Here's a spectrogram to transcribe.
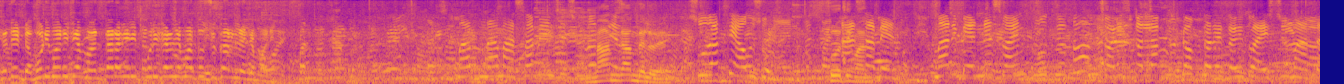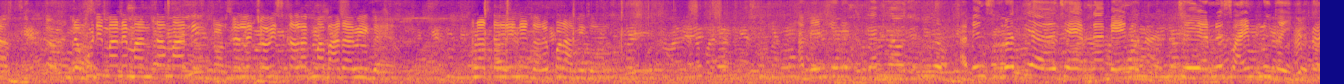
તેથી ડબડી મારી જે માનતા રાખી પૂરી કરી લે મારે તો સ્વીકારી લેજે મારી. મારું નામ આશાબેન છે સુરત નામ ગામ પેલું સુરતથી આવું છું. સુરતથી બેન આશાબેન મારી બેનને સ્વાઇન ફ્લૂ થયો હતો. ચોવીસ કલાકનું ડૉક્ટરે કહ્યું હતું આઈસીયુમાં હતા. ડબુડી માને માનતા માની એટલે ચોવીસ કલાકમાં બહાર આવી ગયા. અને અત્યારે ઘરે પણ આવી ગયા. આ બેન? આ બેન સુરતથી આવ્યા છે, એમના બેન છે, એમને સ્વાઇન ફ્લૂ થઈ ગયો હતો.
